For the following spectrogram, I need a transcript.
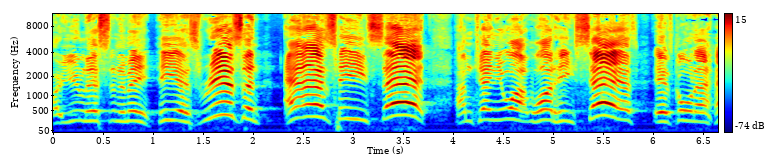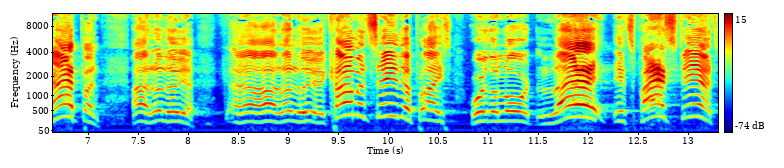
Are you listening to me? He is risen as he said. I'm telling you what, what he says is going to happen. Hallelujah. Hallelujah. Come and see the place where the Lord lay. It's past tense.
